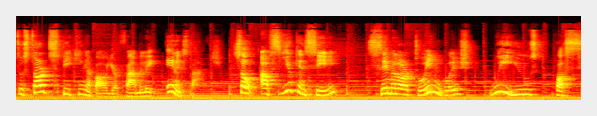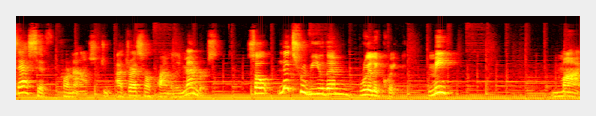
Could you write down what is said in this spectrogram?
to start speaking about your family in Spanish. So, as you can see, similar to English, we use possessive pronouns to address our family members. So, let's review them really quick. Me, my,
